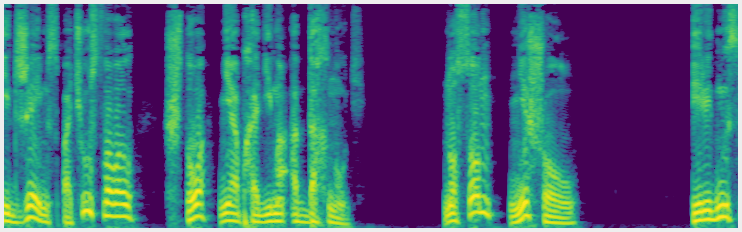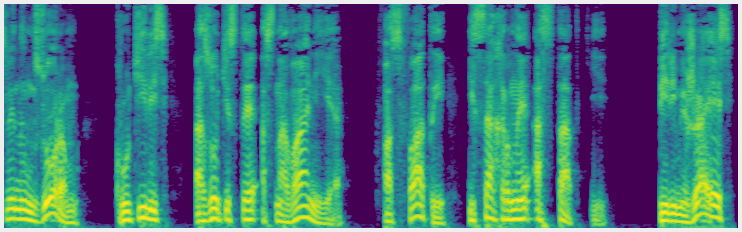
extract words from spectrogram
и Джеймс почувствовал, что необходимо отдохнуть. Но сон не шел. Перед мысленным взором крутились азотистые основания, фосфаты и сахарные остатки, перемежаясь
